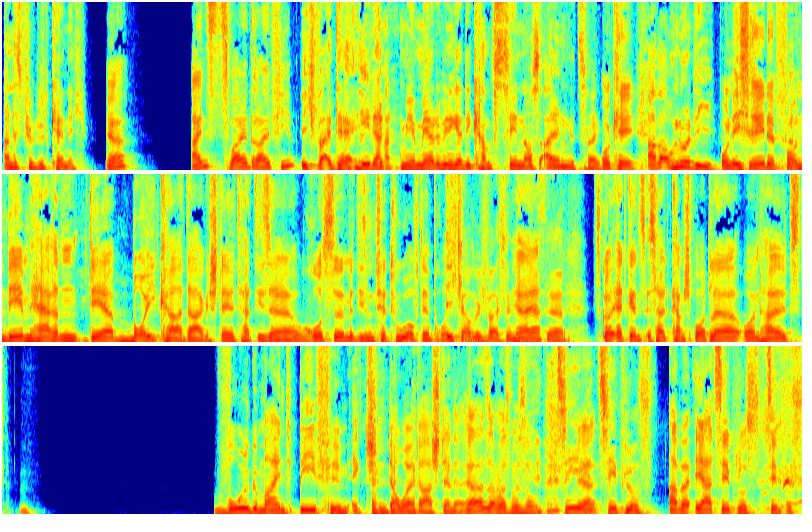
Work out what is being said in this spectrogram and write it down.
Undisputed kenne ich. Ja? Eins, zwei, drei, vier? Ich war, der Ede hat mir mehr oder weniger die Kampfszenen aus allen gezeigt. Okay. Aber auch nur die. Und ich rede von dem Herrn, der Boyka dargestellt hat, dieser Russe mit diesem Tattoo auf der Brust. Ich glaube, ich weiß, wen du ja, ja. ja. Scott Atkins ist halt Kampfsportler und halt wohlgemeint B-Film-Action-Dauerdarsteller. ja, sagen wir es mal so. C, ja. C plus. Aber ja, C plus, C plus.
